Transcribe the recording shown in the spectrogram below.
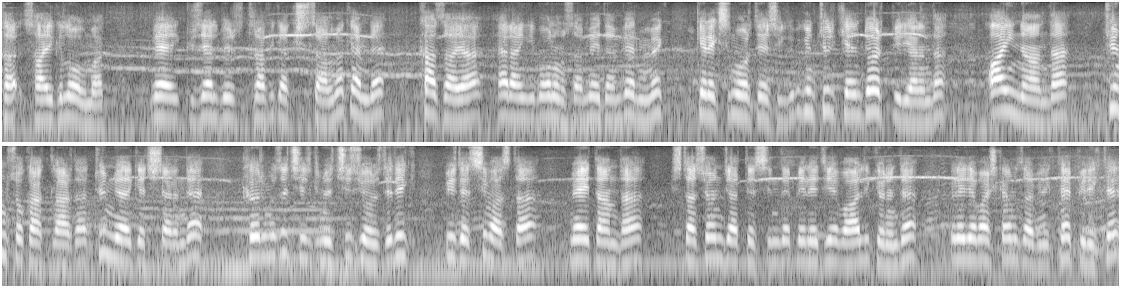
ka- saygılı olmak ve güzel bir trafik akışı sağlamak hem de kazaya herhangi bir olumsuz meydan vermemek gereksinim ortaya çıktı. Bugün Türkiye'nin dört bir yanında aynı anda tüm sokaklarda, tüm yaya geçişlerinde kırmızı çizgimizi çiziyoruz dedik. Biz de Sivas'ta, meydanda, istasyon caddesinde, belediye valilik önünde belediye başkanımızla birlikte hep birlikte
